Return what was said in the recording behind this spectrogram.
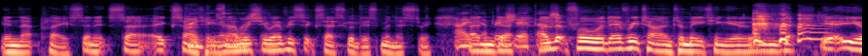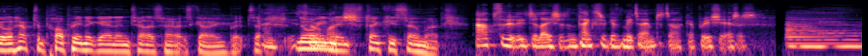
in that place. And it's uh, exciting. so and I much, wish you every success with this ministry. I and, appreciate I that. look forward every time to meeting you. And uh, you, you'll have to pop in again and tell us how it's going. But uh, Thank you so much. Lynch, thank you so much. Absolutely delighted, and thanks for giving me time to talk. I appreciate it. I'll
